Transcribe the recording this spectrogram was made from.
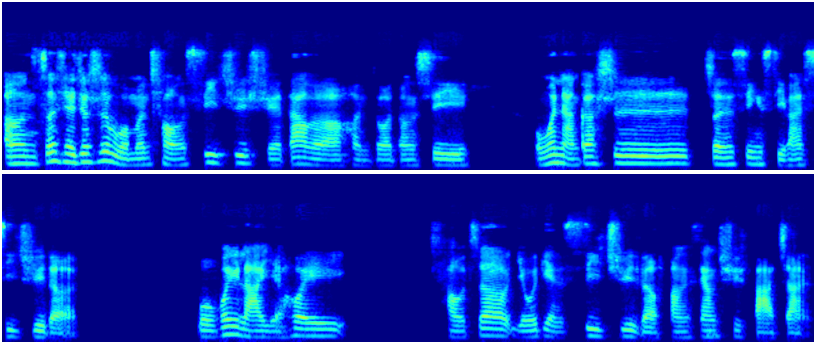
嗯，这些就是我们从戏剧学到了很多东西。我们两个是真心喜欢戏剧的，我未来也会朝着有点戏剧的方向去发展。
